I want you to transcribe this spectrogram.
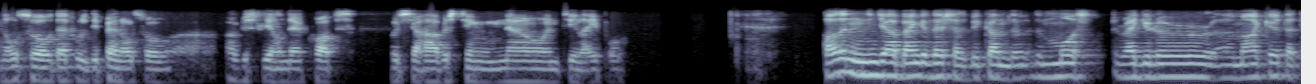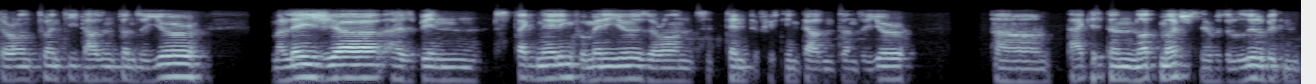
And also, that will depend also, uh, obviously, on their crops, which they're harvesting now until April. Other than India, Bangladesh has become the most regular uh, market at around 20,000 tons a year. Malaysia has been stagnating for many years, around 10,000-15,000 tons a year. Um, Pakistan, not much. There was a little bit in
